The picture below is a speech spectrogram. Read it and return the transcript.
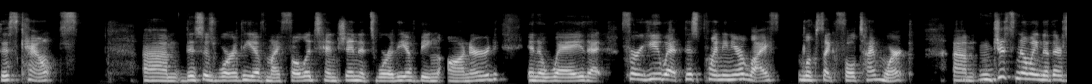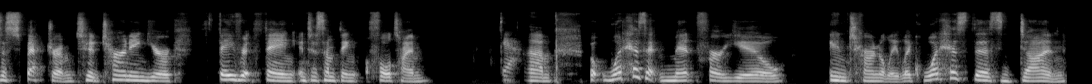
this counts, um, this is worthy of my full attention. It's worthy of being honored in a way that, for you at this point in your life, looks like full time work. Um, Mhm. Just knowing that there's a spectrum to turning your favorite thing into something full time. Yeah. Um, but what has it meant for you internally? Like, what has this done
